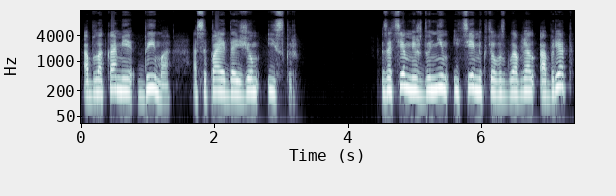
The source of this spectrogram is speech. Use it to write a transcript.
облаками дыма, осыпая дождем искр. Затем между ним и теми, кто возглавлял обряд,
